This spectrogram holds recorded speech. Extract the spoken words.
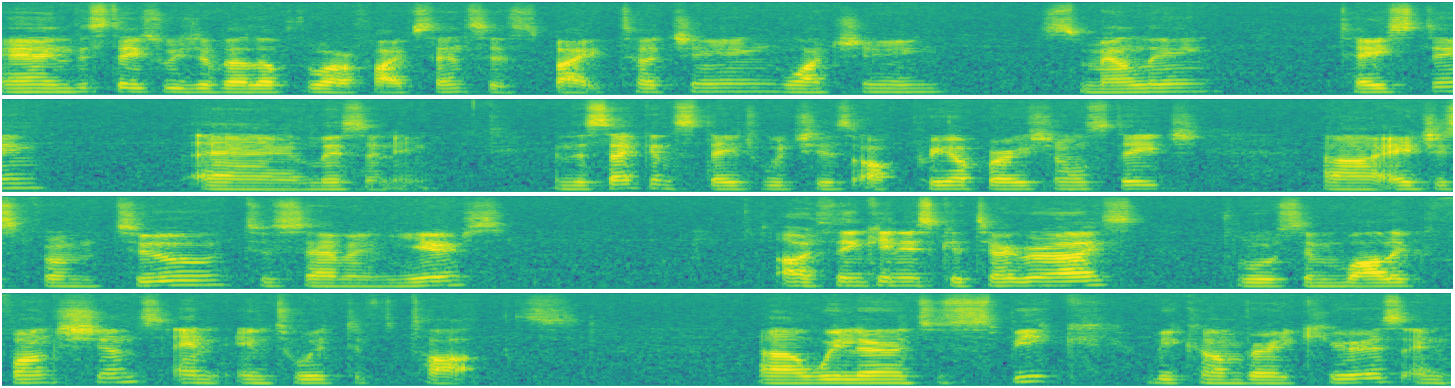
And this stage we develop through our five senses by touching, watching, smelling, tasting, and listening. In the second stage, which is our pre-operational stage, uh, ages from two to seven years, our thinking is categorized through symbolic functions and intuitive thoughts. Uh, we learn to speak, become very curious, and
